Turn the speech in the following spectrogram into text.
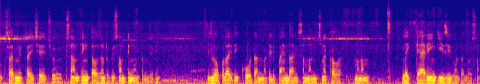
ఒకసారి మీరు ట్రై చేయొచ్చు. సంథింగ్ థౌజండ్ రూపీస్ సంథింగ్ ఉంటుంది ఇది. ఇది లోపల ఇది కోట్ అనమాట ఇది పైన దానికి సంబంధించిన కవర్ మనం లైక్ క్యారీయింగ్ ఈజీగా ఉంటాం కోసం.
